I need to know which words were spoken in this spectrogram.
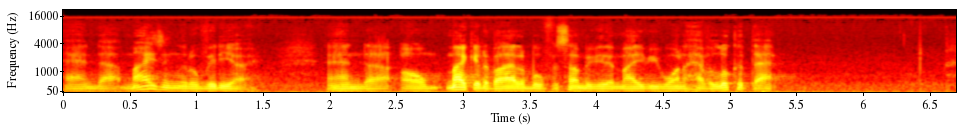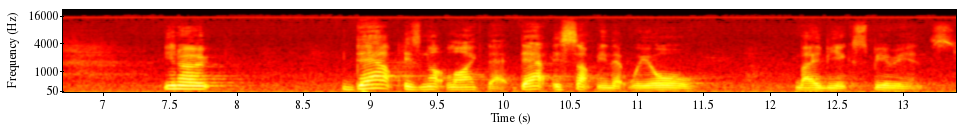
And uh, amazing little video. And uh, I'll make it available for some of you that maybe want to have a look at that. You know, doubt is not like that. Doubt is something that we all maybe experience.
